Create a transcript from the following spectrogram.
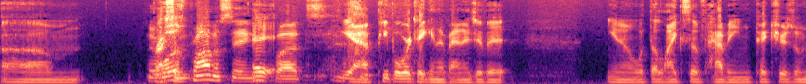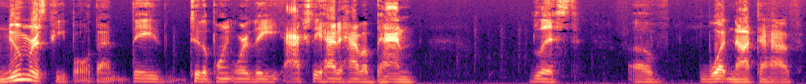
Um, It Wrestle- was promising, Eh, but yeah, people were taking advantage of it. You know, with the likes of having pictures of numerous people that they to the point where they actually had to have a ban list of what not to have.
